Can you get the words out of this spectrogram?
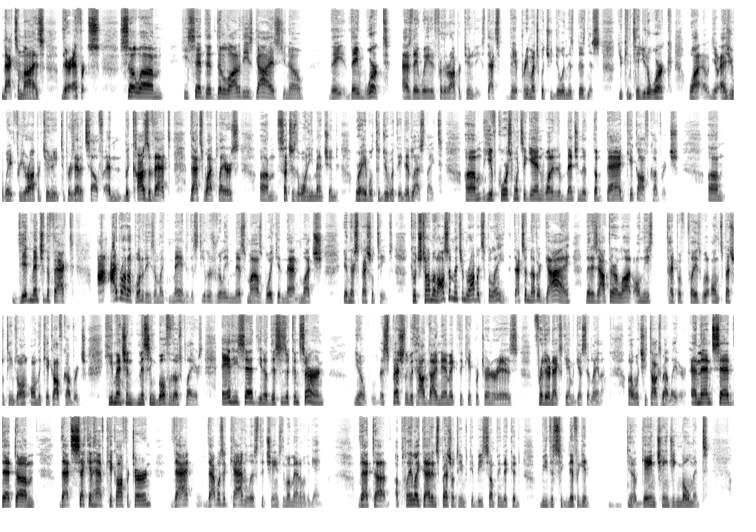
maximize their efforts. So um, he said that that a lot of these guys, you know, they they worked as they waited for their opportunities. That's pretty much what you do in this business. You continue to work while you know as you wait for your opportunity to present itself, and because of that, that's why players um, such as the one he mentioned, were able to do what they did last night. Um, he, of course, once again wanted to mention the, the bad kickoff coverage. Um, did mention the fact I, I, brought up one of these. I'm like, man, did the Steelers really miss Miles Boykin that much in their special teams? Coach Tomlin also mentioned Robert Spillane. That's another guy that is out there a lot on these type of plays on special teams on, on the kickoff coverage. He mentioned missing both of those players. And he said, you know, this is a concern, you know, especially with how dynamic the kick returner is for their next game against Atlanta, uh, which he talks about later. And then said that um, that second half kickoff return, that that was a catalyst to change the momentum of the game that uh, a play like that in special teams could be something that could be the significant you know game changing moment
